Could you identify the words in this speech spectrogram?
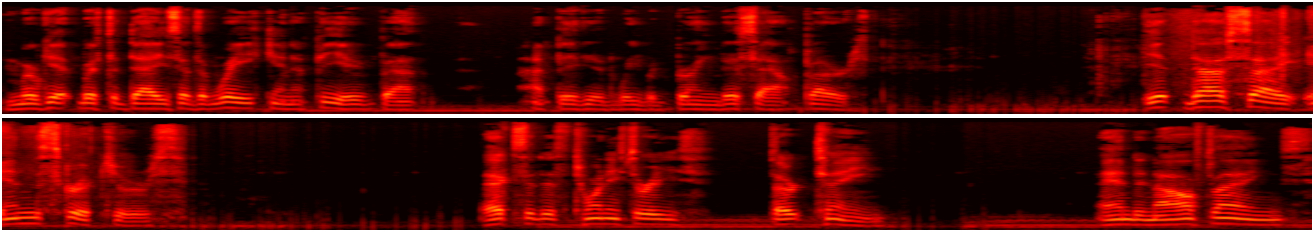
we'll get with the days of the week in a few, but I figured we would bring this out first. It does say in the scriptures, Exodus twenty-three, thirteen, and in all things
